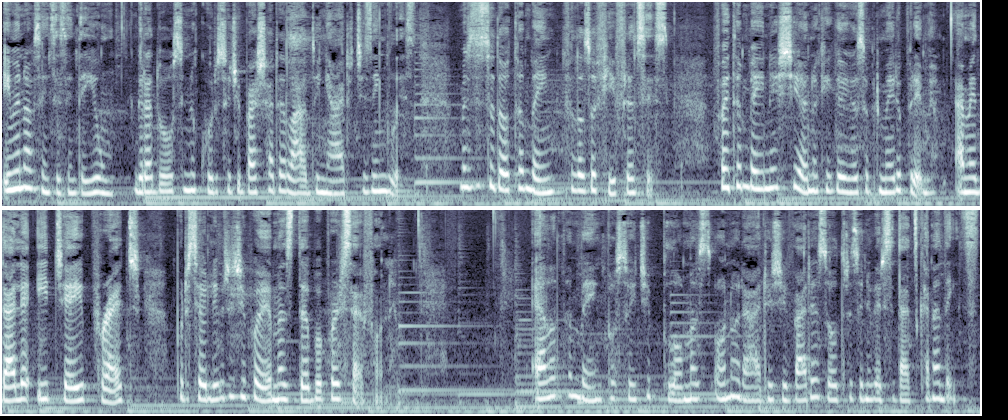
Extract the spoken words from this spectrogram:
Em 1961, graduou-se no curso de bacharelado em artes em inglês, mas estudou também filosofia e francês. Foi também neste ano que ganhou seu primeiro prêmio, a medalha E.J. Pratt, por seu livro de poemas Double Persephone. Ela também possui diplomas honorários de várias outras universidades canadenses,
